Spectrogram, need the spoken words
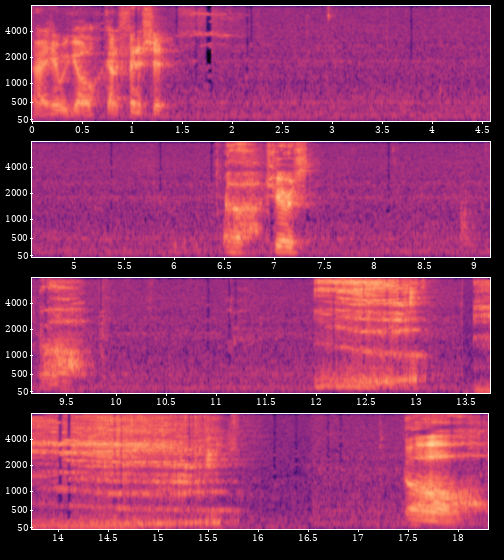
All right, here we go. Got to finish it. Ugh, cheers. Oh. Oh.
